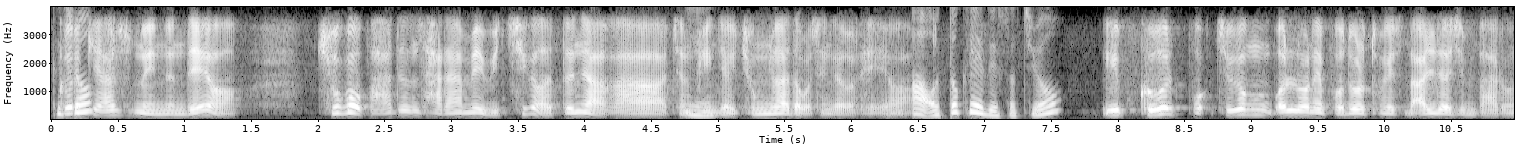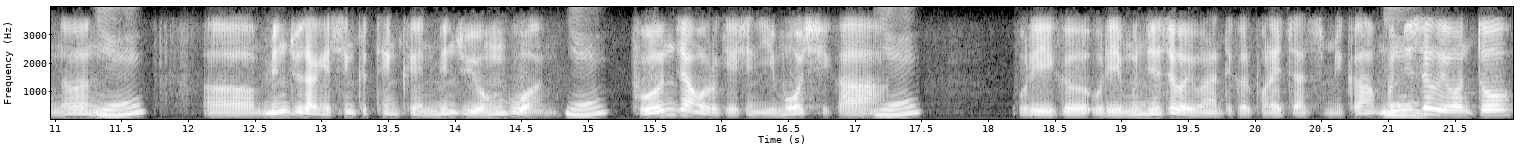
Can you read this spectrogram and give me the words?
그렇죠? 그렇게 할 수는 있는데요. 주고받은 사람의 위치가 어떠냐가 저는 예. 굉장히 중요하다고 생각을 해요. 아 어떻게 됐었죠? 이 그걸 보- 지금 언론의 보도를 통해서 알려진 바로는 예, 어, 민주당의 싱크탱크인 민주연구원 예, 부원장으로 계신 이모 씨가 예. 우리 그 우리 문진석 의원한테 그걸 보냈지 않습니까? 예. 문진석 의원도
